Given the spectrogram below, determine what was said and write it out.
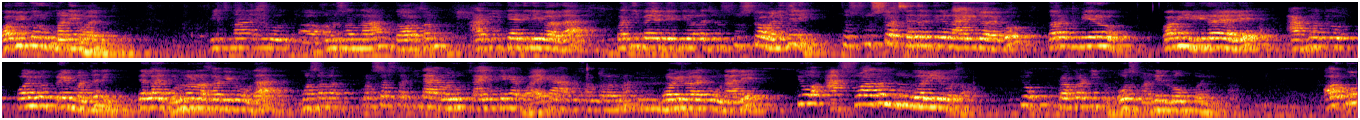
कविको रूपमा नै भएको थियो। बिचमा यो अनुसन्धान दर्शन आदि इत्यादिले गर्दा कतिपय व्यक्तिहरूलाई जुन शुष्क भनिन्छ नि त्यो शुष्क क्षेत्रतिर लागिरहेको तर मेरो कवि हृदयले आफ्नो त्यो पहिलो प्रेम भन्छ नि त्यसलाई भुल्न नसकेको हुँदा मसँग प्रशस्त किताबहरू साहित्यका भएका आफ्नो सङ्कलनमा पढिरहेको हुनाले त्यो आस्वादन जुन गरिएको छ त्यो प्रकटित होस् भन्ने लोभ पनि अर्को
